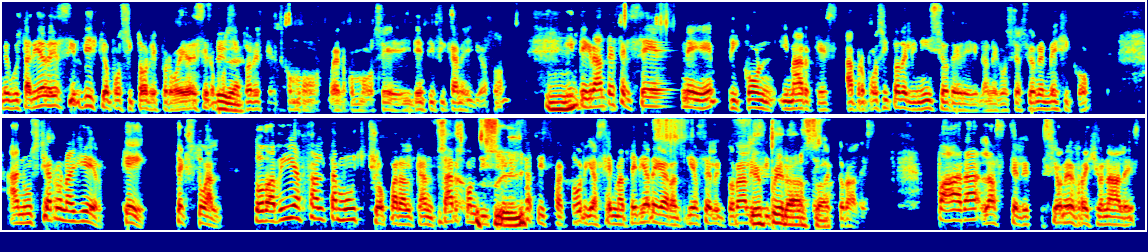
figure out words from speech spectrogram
me gustaría decir disque opositores, pero voy a decir opositores, que es como, bueno, como se identifican ellos, ¿no? Integrantes del CNE, Picón y Márquez, a propósito del inicio de la negociación en México, anunciaron ayer que textual. Todavía falta mucho para alcanzar condiciones satisfactorias en materia de garantías electorales y electorales para las elecciones regionales,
